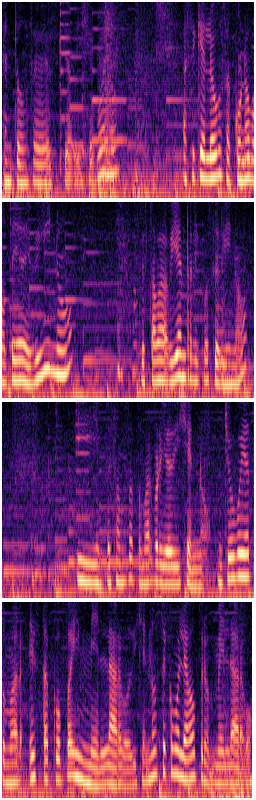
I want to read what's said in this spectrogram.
Entonces yo dije, bueno, Así que luego sacó una botella de vino, que estaba bien rico ese vino, y empezamos a tomar, pero yo dije, no, yo voy a tomar esta copa y me largo. Dije, no sé cómo le hago, pero me largo.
